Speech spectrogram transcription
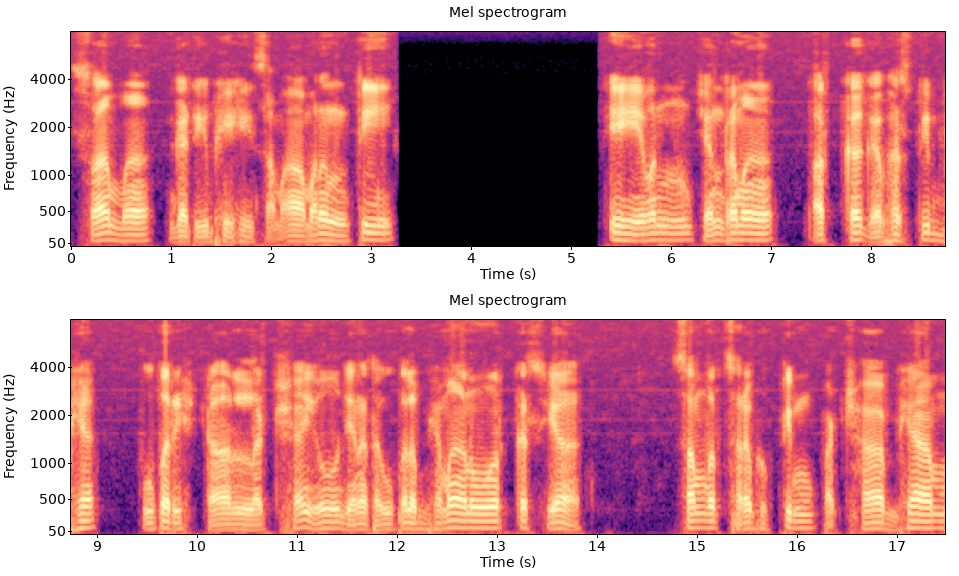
समगतिभिः समामनन्ति। एवम् चन्द्रमा अर्कगभस्तिभ्य उपरिष्टाल्लक्षयोजनत उपलभ्यमानोऽर्कस्य संवत्सरभुक्तिम् पक्षाभ्याम्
